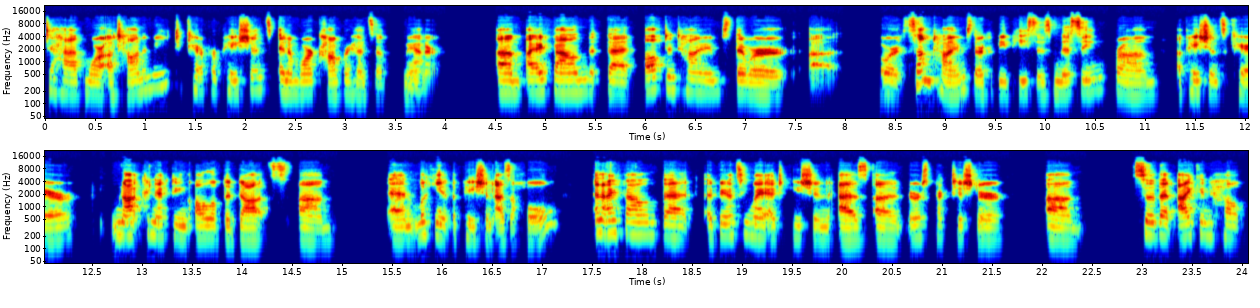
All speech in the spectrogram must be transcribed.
to have more autonomy to care for patients in a more comprehensive manner. Um, I found that oftentimes there were, uh, or sometimes there could be pieces missing from a patient's care, not connecting all of the dots um, and looking at the patient as a whole. And I found that advancing my education as a nurse practitioner um, so that I can help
